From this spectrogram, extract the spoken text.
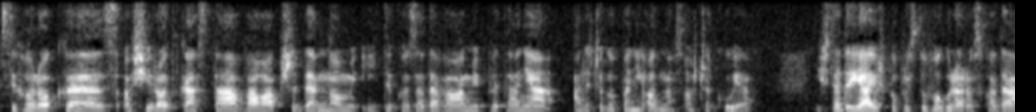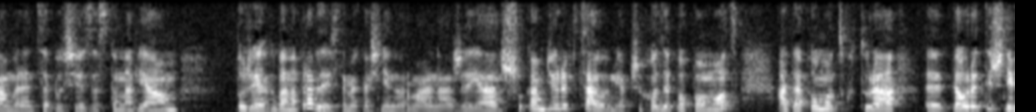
psycholog e, z ośrodka stawała przede mną i tylko zadawała mi pytania, ale czego pani od nas oczekuje? I wtedy ja już po prostu w ogóle rozkładałam ręce, bo się zastanawiałam, Boże, ja chyba naprawdę jestem jakaś nienormalna, że ja szukam dziury w całym, ja przychodzę po pomoc, a ta pomoc, która e, teoretycznie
